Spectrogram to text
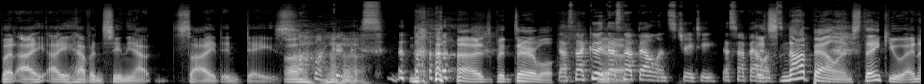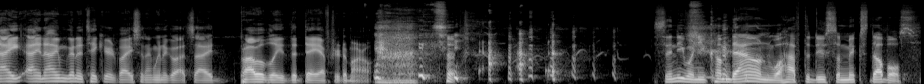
but I, I haven't seen the outside in days. Uh. oh my goodness, it's been terrible. that's not good. That's not balanced, JT. That's not balanced. It's not balanced. Thank you, and I and I'm going to take your advice, and I'm going to go outside probably the day after tomorrow. Cindy, when you come down, we'll have to do some mixed doubles.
